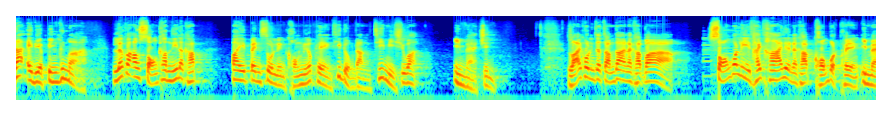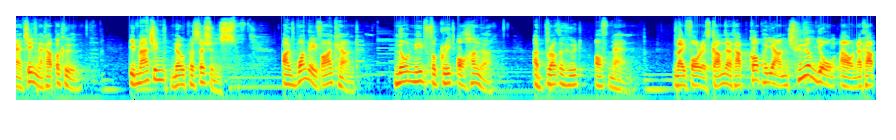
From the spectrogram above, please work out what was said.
ได้ไอเดียปิ๊งขึ้นมา แล้วก็เอาสองคำนี้แหละครับ ไปเป็นส่วนหนึ่งของเนื้อเพลงที่โด่งดังที่มีชื่อว่า Imagine หลายคนจะจำได้นะครับว่าสองวลีท้ายๆเลยนะครับ ของบทเพลง Imagine นะครับก็คือ Imagine no possessions I wonder if I can no need for greed or hunger a brotherhood of man ใน Forest Gump เนี่ยนะครับก็พยายามเชื่อมโยงเอานะครับ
